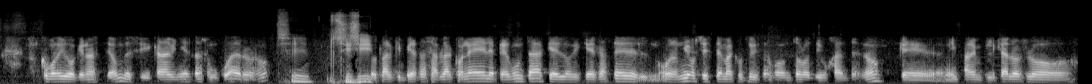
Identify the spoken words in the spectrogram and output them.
¿cómo le digo que no a este hombre? Si cada viñeta es un cuadro, ¿no? Sí. Sí, sí. Total, que empiezas a hablar con él, le preguntas qué es lo que quieres hacer, el, bueno, el mismo sistema que utilizo con todos los dibujantes, ¿no? Que y para implicarlos lo,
